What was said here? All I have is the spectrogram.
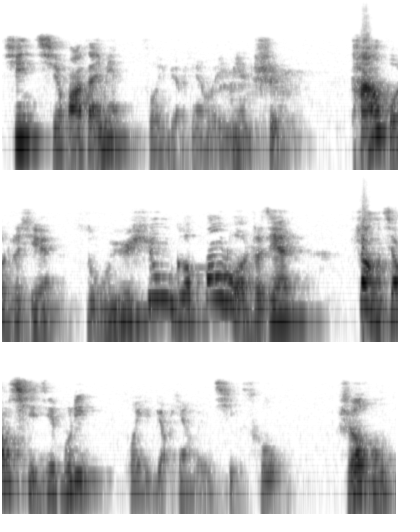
心其华在面，所以表现为面赤。痰火之邪阻于胸膈包络之间，上焦气机不利，所以表现为气粗。舌红，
